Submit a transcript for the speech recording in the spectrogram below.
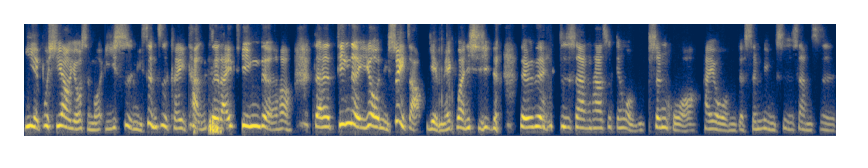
你也不需要有什么仪式，你甚至可以躺着来听的哈。呃，听了以后你睡着也没关系的，对不对？事实上，它是跟我们生活还有我们的生命，事实上是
